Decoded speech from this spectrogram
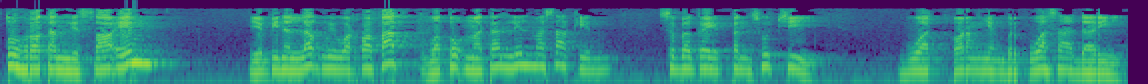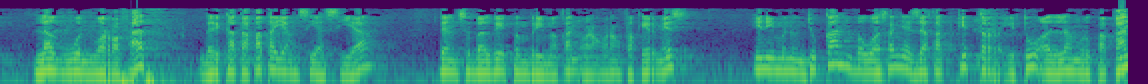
Tuhratan lis-shaim ya binal lagwi warrafat wa tu'matan lil masakin sebagai pensuci buat orang yang berpuasa dari lagwun warrafat dari kata-kata yang sia-sia dan sebagai pemberi makan orang-orang fakir mis ini menunjukkan bahwasanya zakat fitr itu adalah merupakan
